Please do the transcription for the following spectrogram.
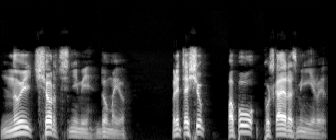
Ну и черт с ними, думаю. Притащу попу, пускай разминирует.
